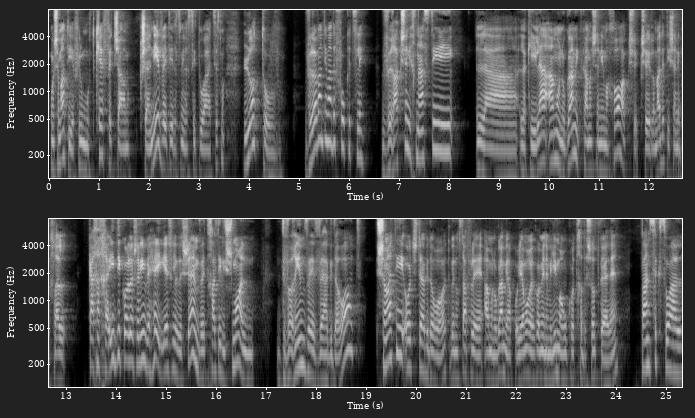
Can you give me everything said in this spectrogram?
כמו שאמרתי, אפילו מותקפת שם, כשאני הבאתי את עצמי לסיטואציה, זאת אומרת, לא טוב, ולא הבנתי מה דפוק אצלי. ורק כשנכנסתי לקהילה המונוגמית כמה שנים אחורה, כש, כשלמדתי שאני בכלל ככה חייתי כל השנים, והי, יש לזה שם, והתחלתי לשמוע על דברים והגדרות, שמעתי עוד שתי הגדרות, בנוסף לאמונוגמיה, פוליאמוריה, כל מיני מילים ארוכות חדשות כאלה, פאנסקסואל,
